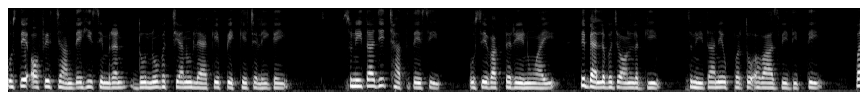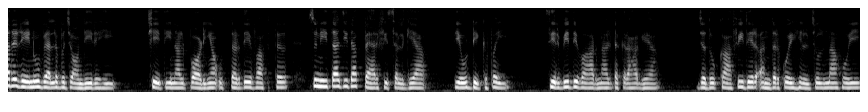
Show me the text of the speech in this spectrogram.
ਉਸਦੇ ਆਫਿਸ ਜਾਂਦੇ ਹੀ ਸਿਮਰਨ ਦੋਨੋਂ ਬੱਚਿਆਂ ਨੂੰ ਲੈ ਕੇ ਪੇਕੇ ਚਲੀ ਗਈ। ਸੁਨੀਤਾ ਜੀ ਛੱਤ ਤੇ ਸੀ। ਉਸੇ ਵਕਤ ਰੇਣੂ ਆਈ ਤੇ ਬੈਲ ਵਜਾਉਣ ਲੱਗੀ। ਸੁਨੀਤਾ ਨੇ ਉੱਪਰ ਤੋਂ ਆਵਾਜ਼ ਵੀ ਦਿੱਤੀ, ਪਰ ਰੇਨੂ ਬੈਲ ਵਜਾਉਂਦੀ ਰਹੀ। ਛੇਤੀ ਨਾਲ ਪੌੜੀਆਂ ਉਤਰਦੇ ਵਕਤ ਸੁਨੀਤਾ ਜੀ ਦਾ ਪੈਰ ਫਿਸਲ ਗਿਆ ਤੇ ਉਹ ਡਿੱਗ ਪਈ। ਸਿਰ ਵੀ ਦੀਵਾਰ ਨਾਲ ਟਕਰਾ ਗਿਆ। ਜਦੋਂ ਕਾਫੀ ਦੇਰ ਅੰਦਰ ਕੋਈ ਹਿਲਜੁਲ ਨਾ ਹੋਈ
